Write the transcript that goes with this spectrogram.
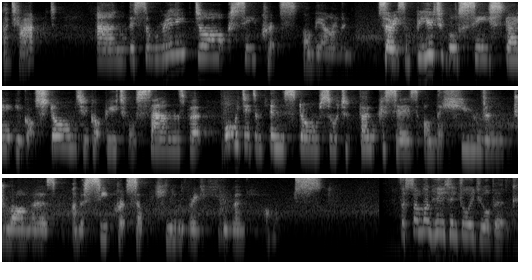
attacked, and there's some really dark secrets on the island. So it's a beautiful seascape, you've got storms, you've got beautiful sands, but what we did in the storm sort of focuses on the human dramas and the secrets of hungry human hearts. For someone who's enjoyed your book,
